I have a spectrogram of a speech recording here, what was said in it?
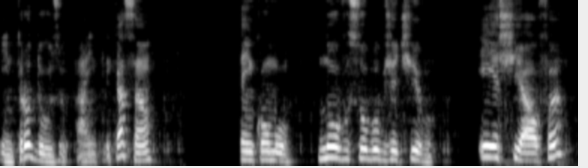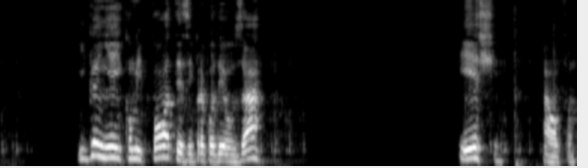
introduzo a implicação, tem como novo subobjetivo este alfa, e ganhei como hipótese para poder usar este alfa.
